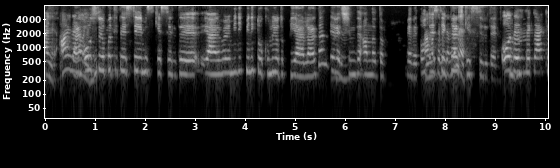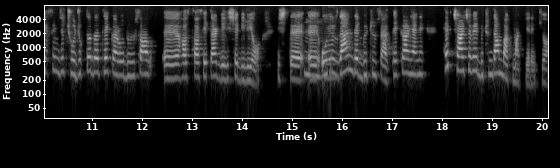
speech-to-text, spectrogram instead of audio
yani aynen Yani öyle. osteopati desteğimiz kesildi. Yani böyle minik minik dokunuyorduk bir yerlerden. Evet Hı hı. şimdi anladım. Evet, o destekler kesildi. O Hı hı. destekler kesince çocukta da tekrar o duysal e, hassasiyetler gelişebiliyor. İşte e, o yüzden de bütünsel tekrar yani hep çerçeve bütünden bakmak gerekiyor.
